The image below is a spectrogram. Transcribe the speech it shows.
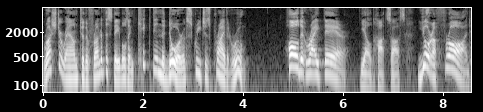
rushed around to the front of the stables and kicked in the door of Screech's private room. Hold it right there, yelled Hot Sauce. You're a fraud.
